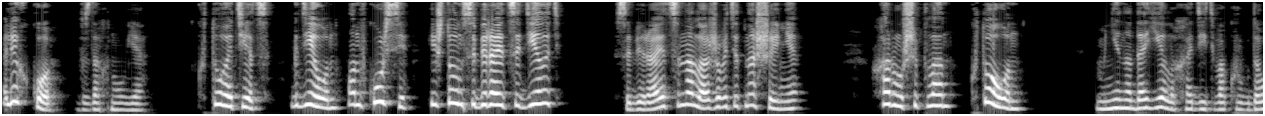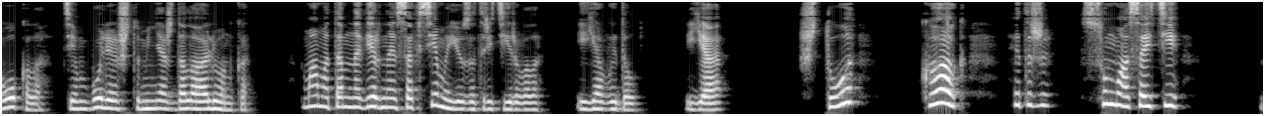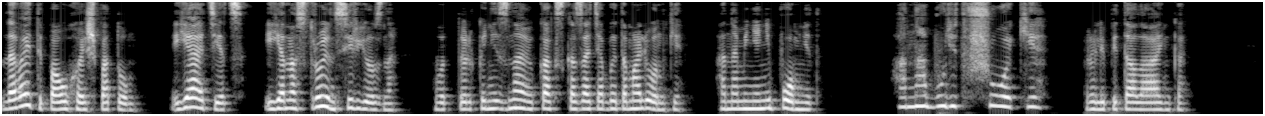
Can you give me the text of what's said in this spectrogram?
«Легко», — вздохнул я. «Кто отец? Где он? Он в курсе? И что он собирается делать?» «Собирается налаживать отношения». «Хороший план. Кто он?» Мне надоело ходить вокруг да около, тем более, что меня ждала Аленка. Мама там, наверное, совсем ее затретировала. И я выдал. Я. «Что? Как? Это же с ума сойти!» «Давай ты поухаешь потом. Я отец, и я настроен серьезно. Вот только не знаю, как сказать об этом Аленке. Она меня не помнит». «Она будет в шоке», — пролепетала Анька.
